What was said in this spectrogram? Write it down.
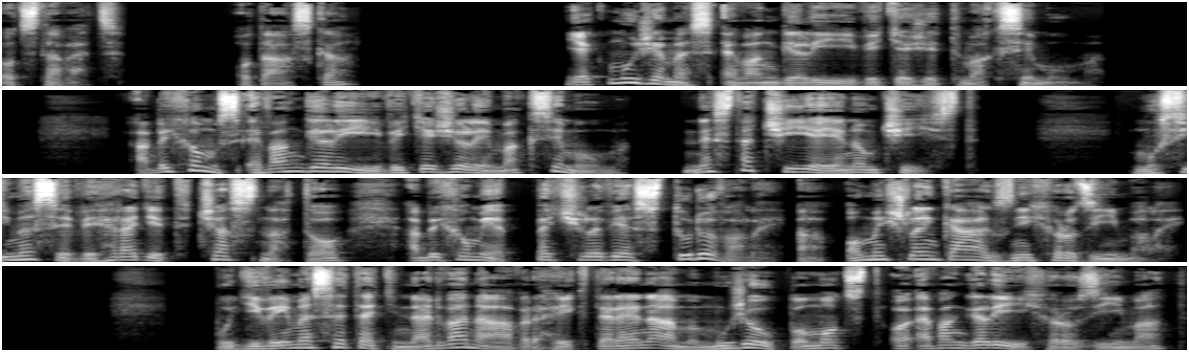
odstavec Otázka? Jak můžeme z evangelií vytěžit maximum? Abychom z evangelií vytěžili maximum, nestačí je jenom číst. Musíme si vyhradit čas na to, abychom je pečlivě studovali a o myšlenkách z nich rozjímali. Podívejme se teď na dva návrhy, které nám můžou pomoct o evangeliích rozjímat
